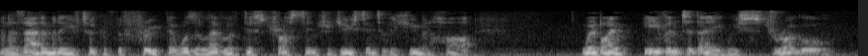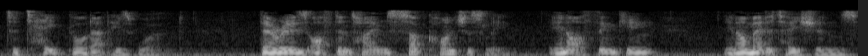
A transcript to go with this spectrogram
And as Adam and Eve took of the fruit, there was a level of distrust introduced into the human heart whereby even today we struggle to take God at His word. There is oftentimes subconsciously in our thinking, in our meditations,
